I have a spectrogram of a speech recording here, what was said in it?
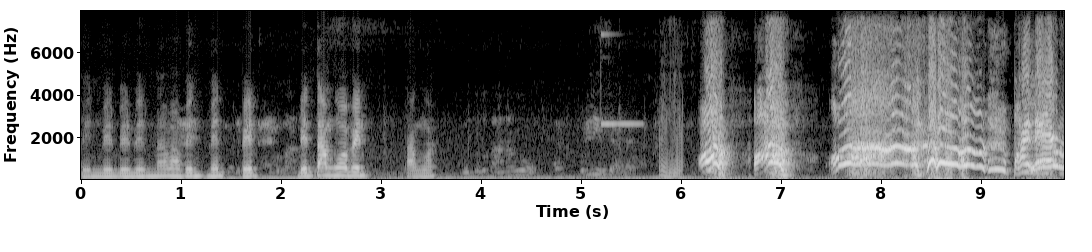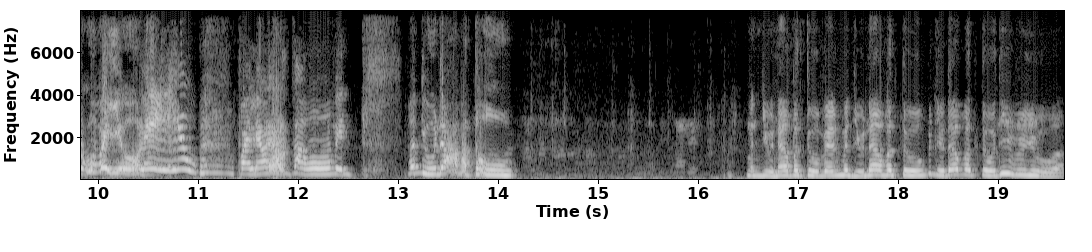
บนเบนเบนเบนมามาเบนเบนเบนเบนตามกูมาเบนตามหัวโง่กูได้ยินเสียงอะไรอ้ออ้ออ้ไปแล้วกูไปอยู่แล้วไปแล้วเจ้าเป็นมันอยู่หน้าประตู มันอยู่หน้าประตูเบนมันอยู่หน้าประตู มันอยู่หน้าประตูที่กูอยู่อะ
